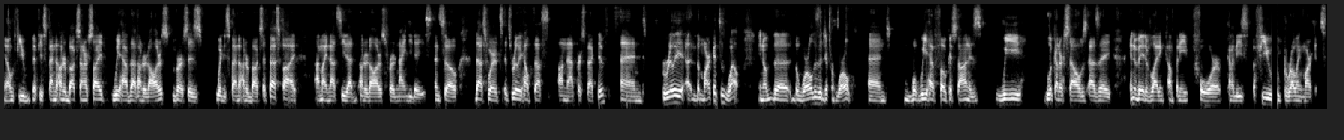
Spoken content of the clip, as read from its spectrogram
You know, if you if you spend 100 bucks on our site, we have that $100 versus when you spend 100 bucks at Best Buy, I might not see that hundred dollars for 90 days. And so that's where it's it's really helped us on that perspective. And really uh, the markets as well. You know, the the world is a different world. And what we have focused on is we look at ourselves as a innovative lighting company for kind of these a few growing markets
